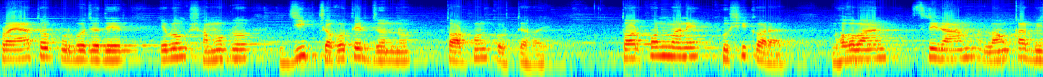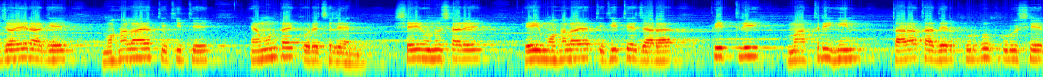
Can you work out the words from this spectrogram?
প্রয়াত পূর্বজদের এবং সমগ্র জীব জগতের জন্য তর্পণ করতে হয়। তর্পণ মানে খুশি করা। ভগবান শ্রীরাম লঙ্কা বিজয়ের আগে মহালয়া তিথিতে এমনটাই করেছিলেন। সেই অনুসারে এই মহালয়া তিথিতে যারা পিতৃ, মাতৃহীন তারা তাদের পূর্বপুরুষের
